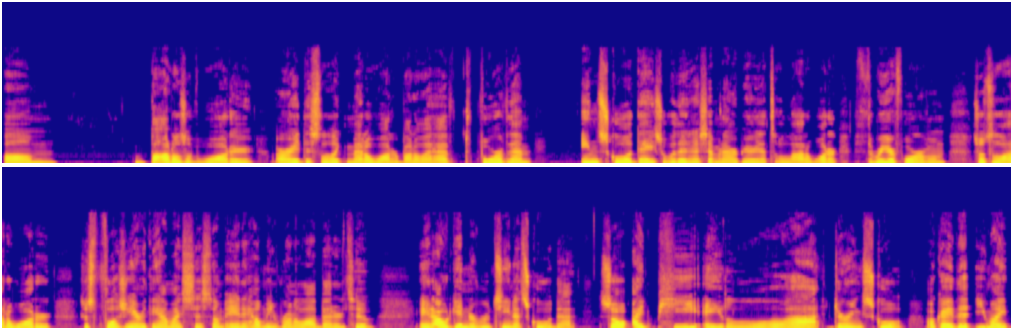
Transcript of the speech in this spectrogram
um bottles of water. All right, this like metal water bottle I have four of them in school a day. So within a seven hour period, that's a lot of water. Three or four of them. So it's a lot of water, just flushing everything out of my system, and it helped me run a lot better too. And I would get in a routine at school with that. So I pee a lot during school. Okay, th- you might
